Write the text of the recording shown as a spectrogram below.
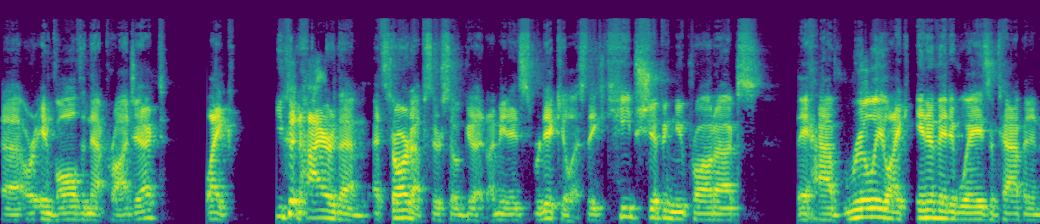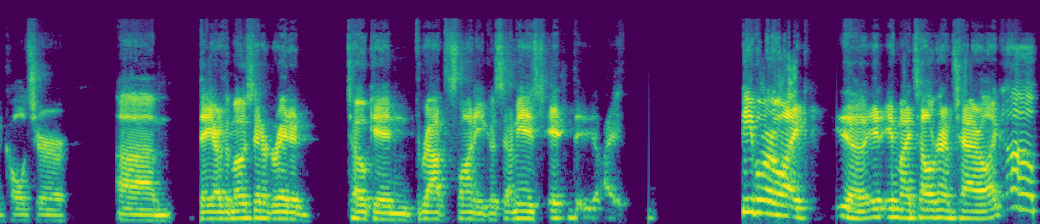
uh, or involved in that project, like you couldn't hire them at startups. They're so good. I mean, it's ridiculous. They keep shipping new products. They have really like innovative ways of tapping into culture. Um, they are the most integrated token throughout the Solana ecosystem. I mean, it's it. I, people are like, you know, in, in my Telegram chat are like, oh,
